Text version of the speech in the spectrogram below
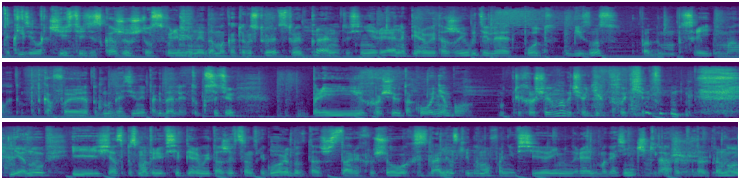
Такие дела. К чести я тебе скажу, что современные дома, которые строят, строят правильно. То есть они реально первые этажи выделяют под бизнес, под средний, малый, там, под кафе, под магазины и так далее. То, кстати, при Хрущеве такого не было. При Хрущеве много чего не было. Не, ну и сейчас посмотри, все первые этажи в центре города, даже старых хрущевых, сталинских домов, они все именно реально магазинчики. Ну,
